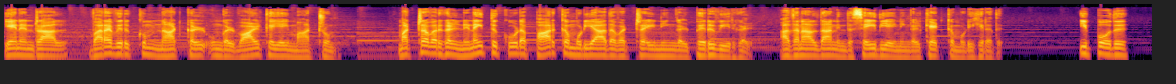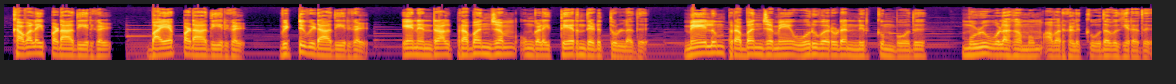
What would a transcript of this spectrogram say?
ஏனென்றால் வரவிருக்கும் நாட்கள் உங்கள் வாழ்க்கையை மாற்றும். மற்றவர்கள் நினைத்து கூட பார்க்க முடியாதவற்றை நீங்கள் பெறுவீர்கள். அதனால்தான் இந்த செய்தியை நீங்கள் கேட்க முடிகிறது. இப்போது கவலைப்படாதீர்கள் பயப்படாதீர்கள் விட்டுவிடாதீர்கள். ஏனென்றால் பிரபஞ்சம் உங்களை தேர்ந்தெடுத்துள்ளது. மேலும் பிரபஞ்சமே ஒருவருடன் நிற்கும்போது முழு உலகமும் அவர்களுக்கு உதவுகிறது.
